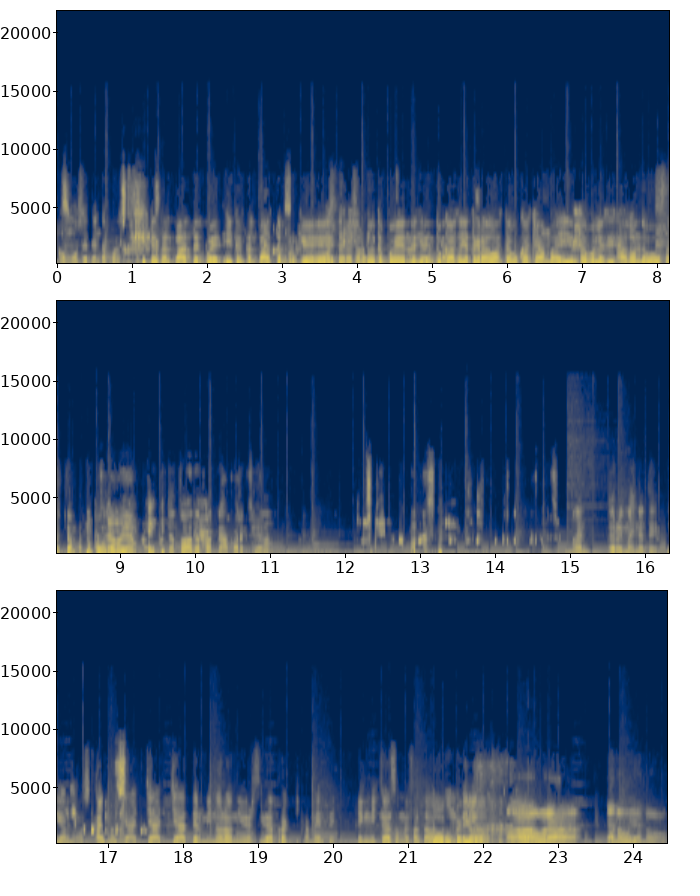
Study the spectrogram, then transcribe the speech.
Como 70%. Y te salvaste, pues, y te salvaste porque no te pueden decir en tu casa, ya te graduaste a buscar chamba, y entonces vos le decís, ¿a dónde voy a buscar chamba? No puedo salir. Ya todas desaparecieron. Man, pero imagínate, digamos, Jaime ya, ya, ya terminó la universidad prácticamente. En mi caso me faltaba Dos un periodos. periodo. Ah, ahora, ya no, ya no.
